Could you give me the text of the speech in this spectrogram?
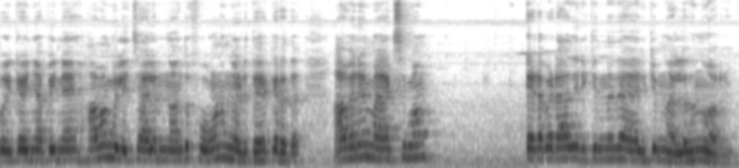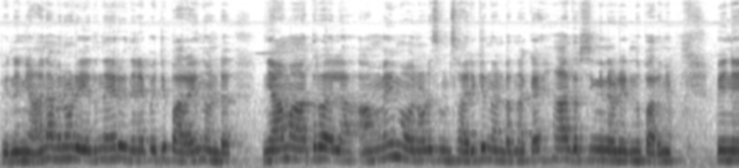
പോയി കഴിഞ്ഞാൽ പിന്നെ അവൻ വിളിച്ചാലും നന്ദു ഫോണൊന്നും എടുത്തേക്കരുത്. അവനെ മാക്സിമം ഇടപെടാതിരിക്കുന്നതായിരിക്കും നല്ലതെന്ന് പറഞ്ഞു. പിന്നെ ഞാൻ അവനോട് ഏതു നേരം ഇതിനെപ്പറ്റി പറയുന്നുണ്ട്? ഞാൻ മാത്രമല്ല അമ്മയും അവനോട് സംസാരിക്കുന്നുണ്ടെന്നൊക്കെ ആദർശ് ഇങ്ങനെ ഇവിടെ ഇരുന്ന് പറഞ്ഞു. പിന്നെ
